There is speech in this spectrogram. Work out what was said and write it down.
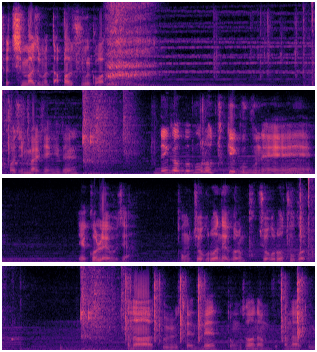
저 침 맞으면 딱 봐도 죽을 것 같아. 거짓말쟁이들. 내가 그걸 어떻게 구분해? 얘 걸로 해보자. 동쪽으로 네 걸음, 북쪽으로 두 걸음. 하나, 둘, 셋, 넷, 동서남북. 하나, 둘.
